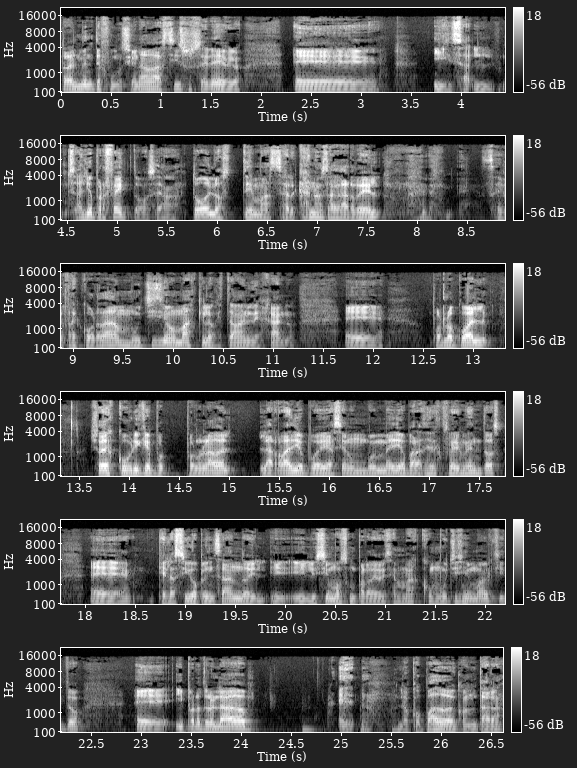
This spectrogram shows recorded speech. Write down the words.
realmente funcionaba así su cerebro. Eh, y sal- salió perfecto, o sea, todos los temas cercanos a Gardel se recordaban muchísimo más que los que estaban lejanos. Eh, por lo cual, yo descubrí que por, por un lado la radio podía ser un buen medio para hacer experimentos, eh, que lo sigo pensando y, lo hicimos un par de veces más con muchísimo éxito. Eh, y por otro lado, eh, lo copado de contar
